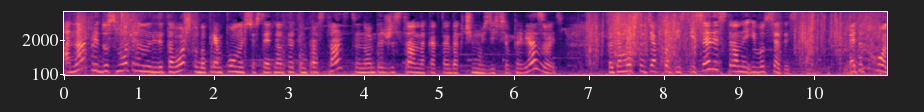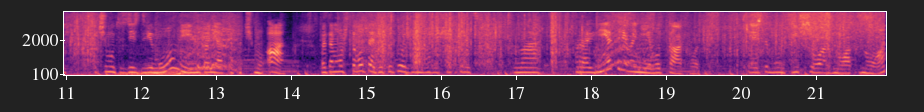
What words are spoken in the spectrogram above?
Она предусмотрена для того, чтобы прям полностью стоять на открытом пространстве, но опять же странно, как тогда к чему здесь все привязывать, потому что у тебя вход есть и с этой стороны, и вот с этой стороны. Этот вход, почему-то здесь две молнии, непонятно почему. А, потому что вот это ты тоже можешь открыть на проветривание вот так вот. И это будет еще одно окно.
